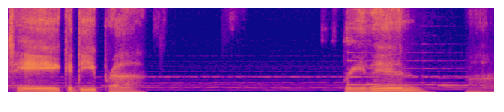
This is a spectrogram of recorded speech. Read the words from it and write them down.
Take a deep breath. Breathe in ah.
